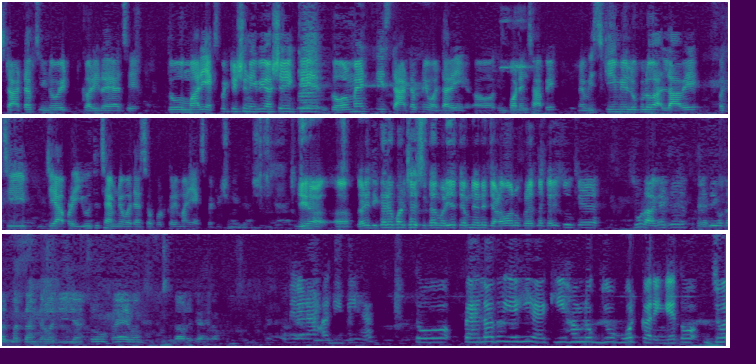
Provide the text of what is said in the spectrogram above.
સ્ટાર્ટઅપ્સ ઇનોવેટ કરી રહ્યા છે. તો મારી એક્સપેક્ટેશન એવી હશે કે ગવર્મેન્ટ એ સ્ટાર્ટઅપને વધારે ઇમ્પોર્ટન્સ આપે. નવી સ્કીમ એ લોકો લાવે. પછી જે આપણે યુથ છે એમને વધારે સપોર્ટ કરે મારી એક્સપેક્ટેશન એવી હશે. જી હા ઘણી દીકરીઓ પણ છે, સીધા મળીએ તેમને એને જાણવાનો પ્રયત્ન કરીશું કે શું લાગે છે પહેલી વખત મતદાન કરવા જઈ રહ્યા છો, કયા એવા મુદ્દાઓને રાખો मेरा नाम अदिति है। तो पहला तो यही है कि हम लोग जो वोट करेंगे तो जो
